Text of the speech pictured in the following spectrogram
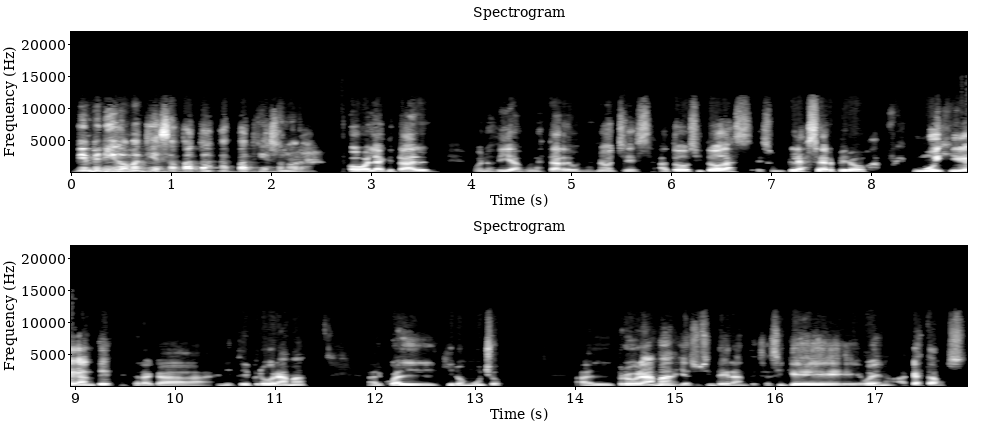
Bienvenido Matías Zapata a Patria Sonora. Hola, ¿qué tal? Buenos días, buenas tardes, buenas noches a todos y todas. Es un placer, pero muy gigante estar acá en este programa al cual quiero mucho, al programa y a sus integrantes. Así que, bueno, acá estamos.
